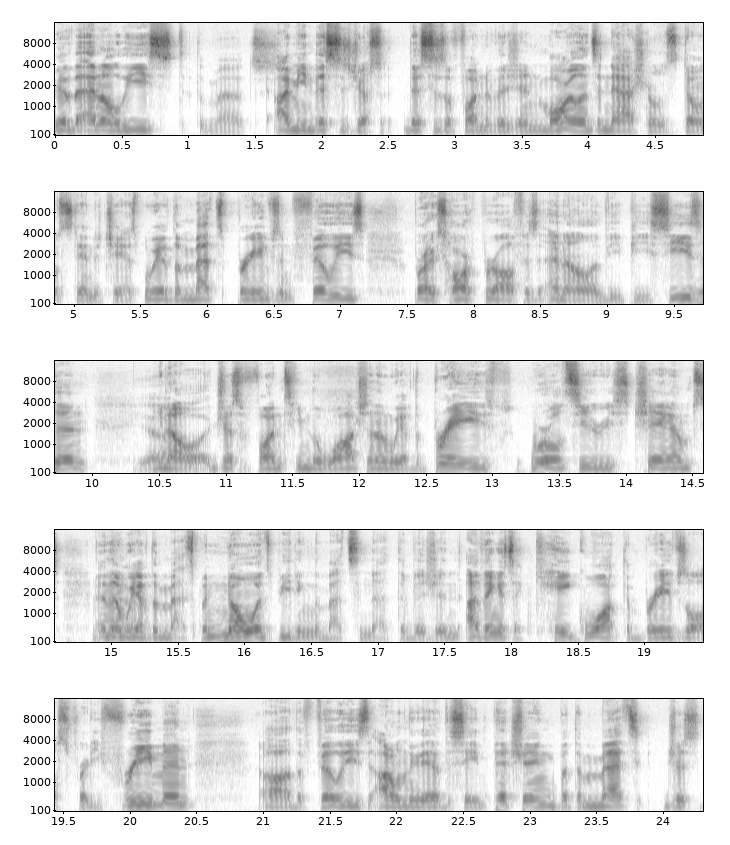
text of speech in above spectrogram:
we have the NL East. the Mets. I mean, this is just this is a fun division. Marlins and Nationals don't stand a chance, but we have the Mets, Braves, and Phillies. Bryce Harper off his NL MVP season. Yeah. You know, just a fun team to watch. And then we have the Braves, World Series champs, and then we have the Mets. But no one's beating the Mets in that division. I think it's a cakewalk. The Braves lost Freddie Freeman. Uh, the Phillies, I don't think they have the same pitching, but the Mets just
